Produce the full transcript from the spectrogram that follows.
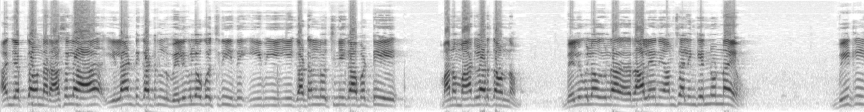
అని చెప్తా ఉన్నారు. అసలు ఇలాంటి ఘటనలు వెలుగులోకి వచ్చినాయి. ఇది ఇవి ఈ ఘటనలు వచ్చినాయి కాబట్టి మనం మాట్లాడుతూ ఉన్నాం. వెలుగులో రాలేని అంశాలు ఇంకెన్ని ఉన్నాయో? వీటి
